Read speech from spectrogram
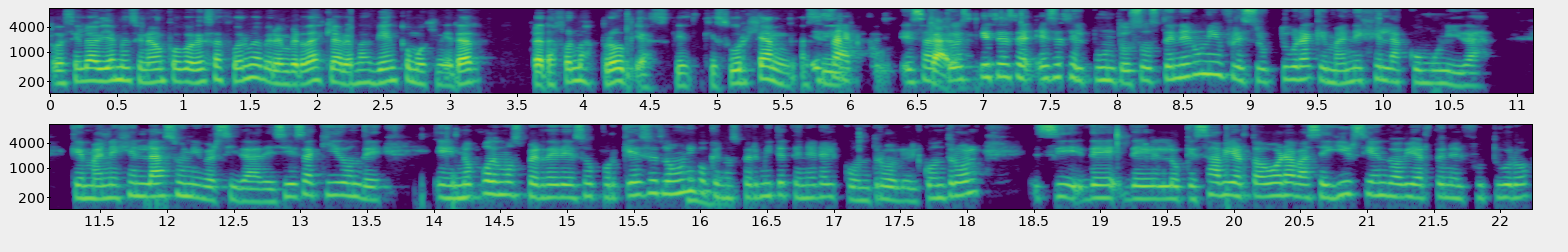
recién lo habías mencionado un poco de esa forma, pero en verdad es claro, es más bien como generar plataformas propias que, que surjan así. Exacto, exacto, es que ese es, ese es el punto, sostener una infraestructura que maneje la comunidad que manejen las universidades. Y es aquí donde eh, no podemos perder eso porque eso es lo único que nos permite tener el control. El control de, de, lo que está abierto ahora va a seguir siendo abierto en el futuro.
